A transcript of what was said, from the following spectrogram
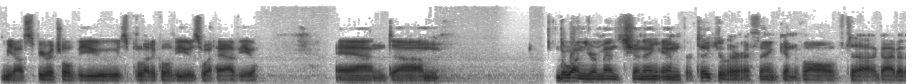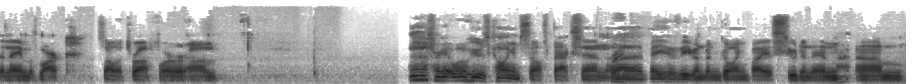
you know, spiritual views, political views, what have you. And um, the one you're mentioning in particular, I think, involved a guy by the name of Mark Solotroff, or um, I forget what he was calling himself back then. Right. Uh, may have even been going by a pseudonym. Um,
